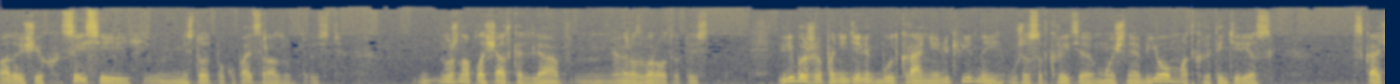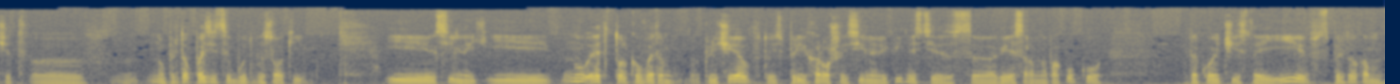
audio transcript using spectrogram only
падающих сессий не стоит покупать сразу. То есть нужна площадка для разворота. То есть либо же понедельник будет крайне ликвидный, уже с открытия мощный объем, открытый интерес скачет, э, ну, приток позиций будет высокий и сильный. И ну, это только в этом ключе, то есть при хорошей сильной ликвидности с агрессором на покупку такой чистой и с притоком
